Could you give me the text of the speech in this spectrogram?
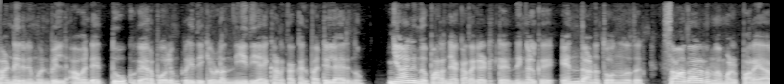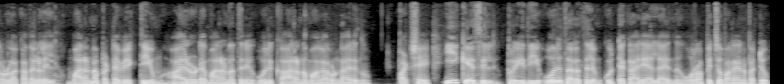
കണ്ണീരിന് മുൻപിൽ അവന്റെ തൂക്കുകയർ പോലും പ്രീതിക്കുള്ള നീതിയായി കണക്കാക്കാൻ പറ്റില്ലായിരുന്നു. ഞാനിന്ന് പറഞ്ഞ കഥ കേട്ടിട്ട് നിങ്ങൾക്ക് എന്താണ് തോന്നുന്നത്? സാധാരണ നമ്മൾ പറയാറുള്ള കഥകളിൽ മരണപ്പെട്ട വ്യക്തിയും അയാളുടെ മരണത്തിന് ഒരു കാരണമാകാറുണ്ടായിരുന്നു. പക്ഷേ ഈ കേസിൽ പ്രീതി ഒരു തരത്തിലും കുറ്റക്കാരിയല്ല എന്ന് ഉറപ്പിച്ചു പറയാൻ പറ്റും.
